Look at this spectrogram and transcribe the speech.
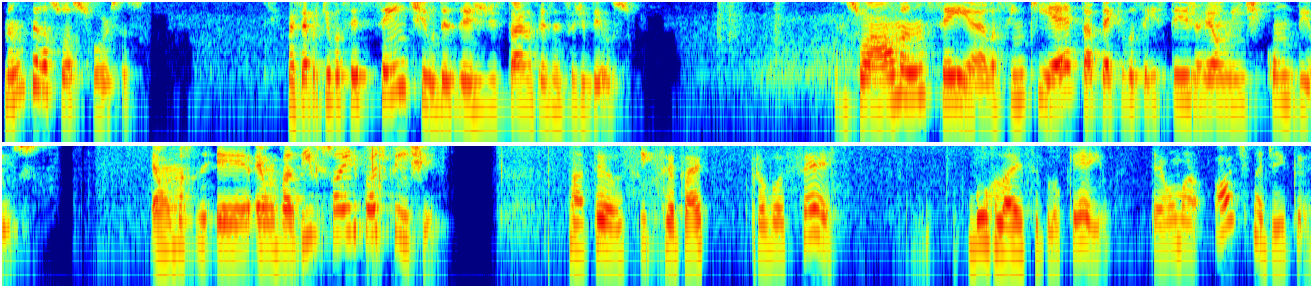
não pelas suas forças, mas é porque você sente o desejo de estar na presença de Deus. A sua alma anseia, ela se inquieta até que você esteja realmente com Deus. É, uma, é, é um vazio que só ele pode preencher. Mateus, e... você vai para você burlar esse bloqueio, tem uma ótima dica.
